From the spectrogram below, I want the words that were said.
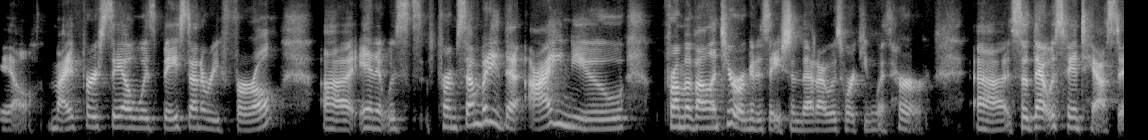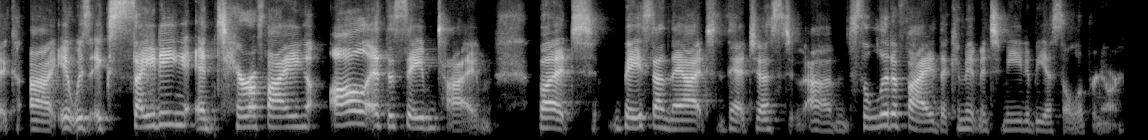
sale my first sale was based on a referral uh, and it was from somebody that i knew from a volunteer organization that i was working with her uh, so that was fantastic uh, it was exciting and terrifying all at the same time but based on that that just um, solidified the commitment to me to be a solopreneur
